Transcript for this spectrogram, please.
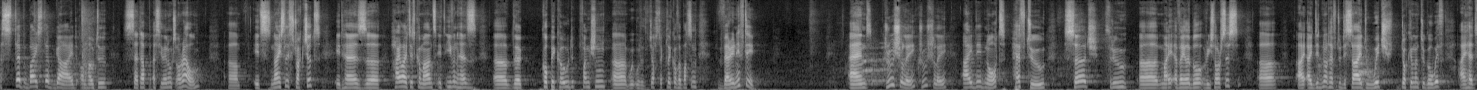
a step-by-step -step guide on how to set up SELinux on RHEL. Uh, it's nicely structured. It has uh, highlighted commands. It even has uh, the copy code function uh, with, just a click of a button. Very nifty. And crucially, crucially, I did not have to search through uh, my available resources uh, I, I did not have to decide which document to go with. I had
